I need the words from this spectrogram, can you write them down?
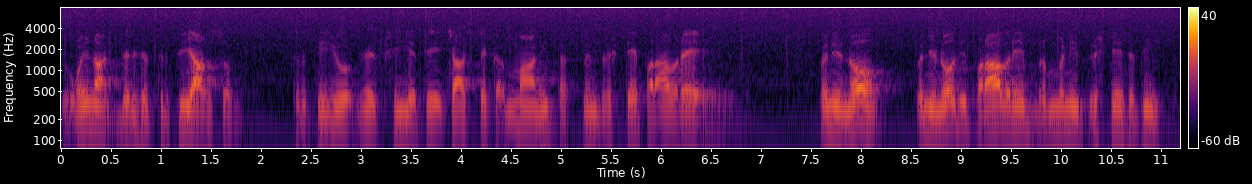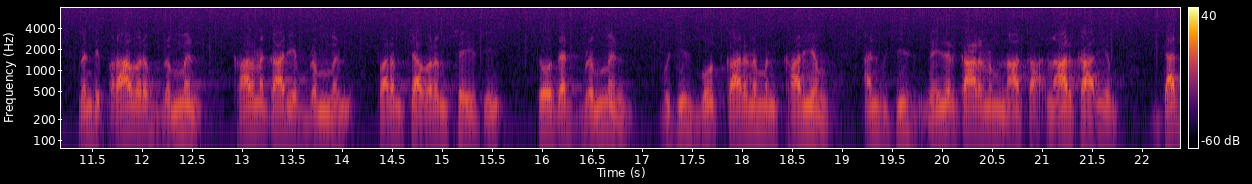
Why not? There is a tritiya also. Tritiyo kshiyate chasya karmani tasmin drishte paravare. When you know, when you know the paravare brahmani drishte sati, when the paravara brahman, karanakarya brahman, paramcha avaramcha so that brahman, which is both karanam and karyam, and which is neither karanam nor karyam, that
